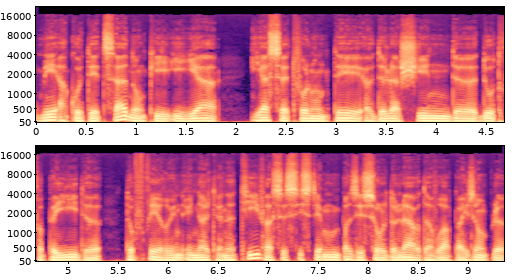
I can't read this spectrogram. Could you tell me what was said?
Mais à côté de ça, donc, il, y, a, il y a cette volonté euh, de la Chine, d'autres pays d'offrir une, une, alternative à ce système basé sur le dollar, d'avoir par exemple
